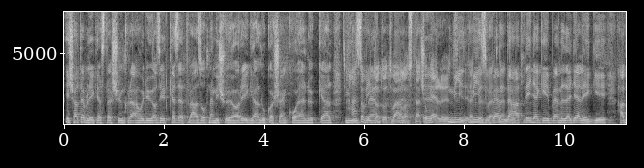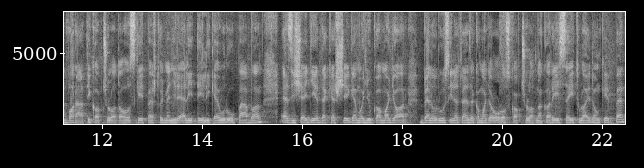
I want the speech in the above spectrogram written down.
És hát emlékeztessünk rá, hogy ő azért kezet rázott nem is olyan régen Lukasenko elnökkel. Mízben, hát a vitatott választások előtt mízben, tehát lényegében ez egy eléggé hát baráti kapcsolat ahhoz képest, hogy mennyire elítélik Európában. Ez is egy érdekessége mondjuk a magyar-belorusz, illetve ezek a magyar-orosz kapcsolatnak a részei tulajdonképpen,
